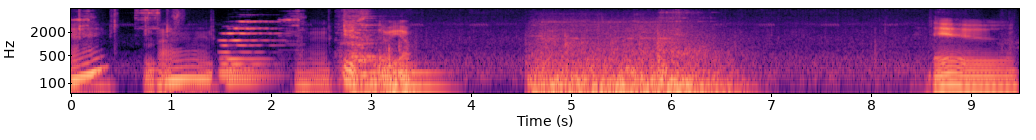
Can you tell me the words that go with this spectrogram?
Okay. Combine. Uh, two. There we go. Ew.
